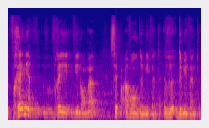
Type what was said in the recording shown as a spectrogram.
vraie, vraie vie normale, c'est pas avant 2020, 2022. Euh,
